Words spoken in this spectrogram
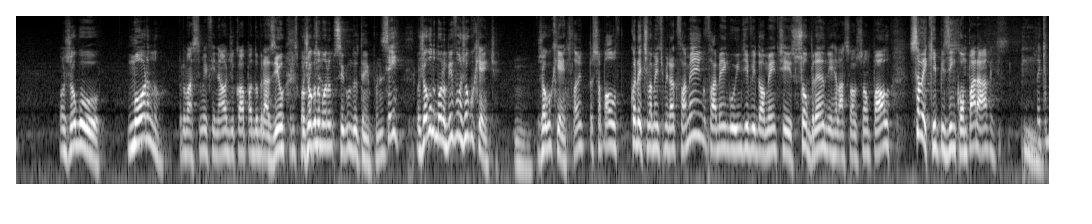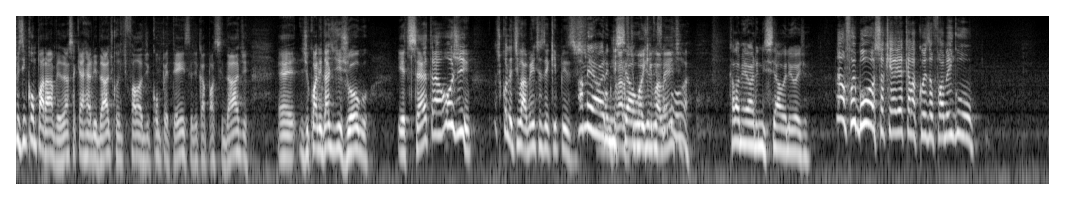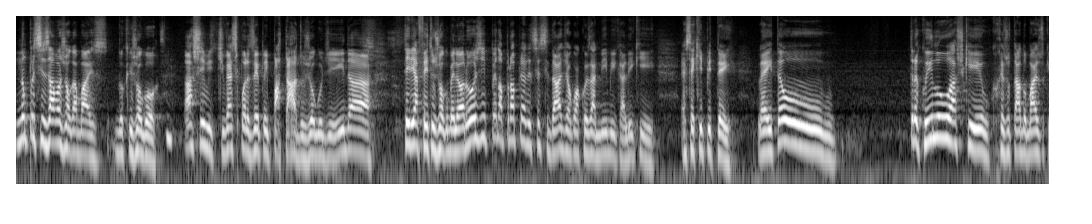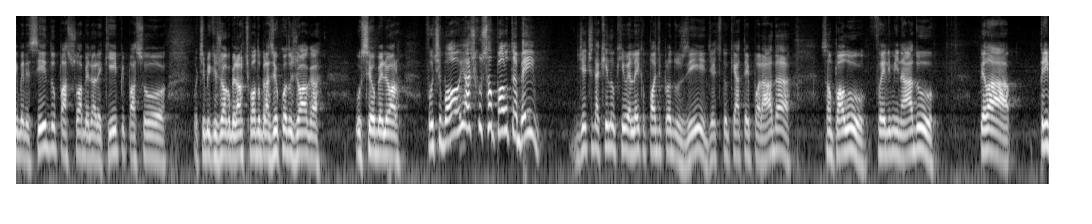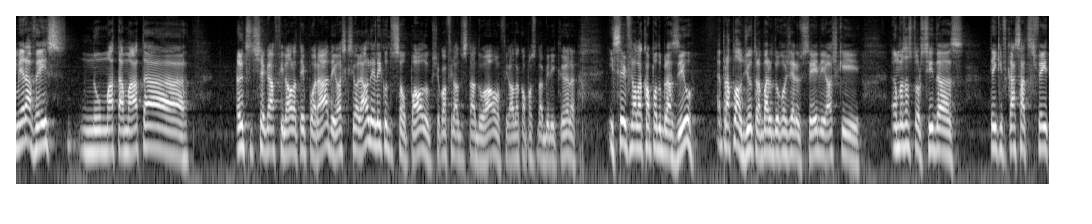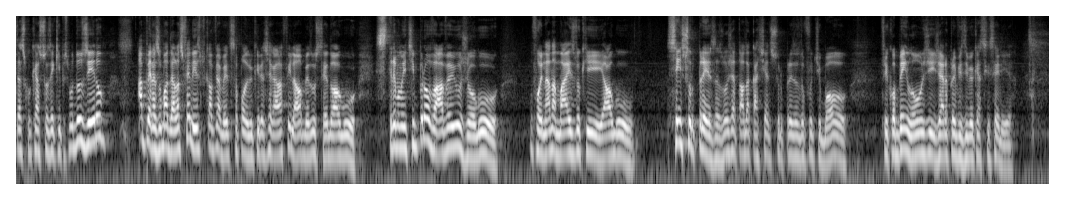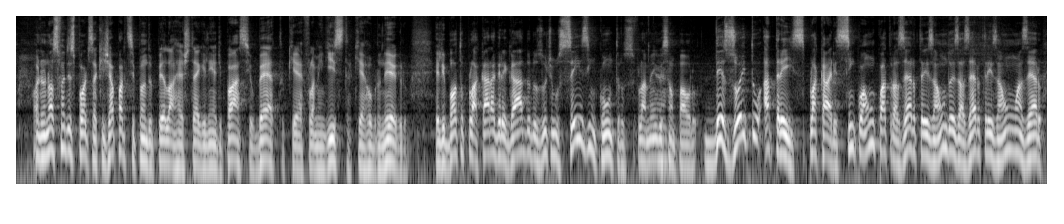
Um jogo morno para uma semifinal de Copa do Brasil. O jogo do Morumbi... Segundo tempo, né? Sim. O jogo do Morumbi foi um jogo quente. Hum. Jogo quente. O São Paulo coletivamente melhor que o Flamengo, o Flamengo individualmente sobrando em relação ao São Paulo. São equipes incomparáveis. São equipes incomparáveis. Essa é a realidade quando a gente fala de competência, de capacidade, é, de qualidade de jogo e etc. Hoje, coletivamente, as equipes... A meia hora inicial hoje equivalente. Aquela meia hora inicial ali hoje. Não, foi boa, só que aí aquela coisa, o Flamengo não precisava jogar mais do que jogou. Sim. Acho que tivesse, por exemplo, empatado o jogo de ida, teria feito o jogo melhor hoje pela própria necessidade de alguma coisa anímica ali que essa equipe tem. Né? Então, tranquilo, acho que o resultado mais do que merecido, passou a melhor equipe, passou o time que joga o melhor futebol do Brasil quando joga o seu melhor futebol. E acho que o São Paulo também diante daquilo que o elenco pode produzir, diante do que a temporada, São Paulo foi eliminado pela primeira vez no mata-mata antes de chegar à final da temporada. Eu acho que se olhar o elenco do São Paulo, que chegou à final do estadual, final da Copa Sul-Americana e final da Copa do Brasil, é para aplaudir o trabalho do Rogério Ceni. Eu acho que ambas as torcidas têm que ficar satisfeitas com o que as suas equipes produziram. Apenas uma delas feliz, porque obviamente o São Paulo queria chegar na final, mesmo sendo algo extremamente improvável e o jogo não foi nada mais do que algo sem surpresas. Hoje a tal da caixinha de surpresas do futebol ficou bem longe e já era previsível que assim seria. Olha, o nosso fã de esportes aqui já participando pela hashtag Linha de Passe, o Beto, que é flamenguista, que é rubro-negro, ele bota o placar agregado dos últimos seis encontros Flamengo é. e São Paulo. 18 a 3. Placares 5 a 1, 4 a 0, 3 a 1, 2 a 0, 3 a 1, 1 a 0.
